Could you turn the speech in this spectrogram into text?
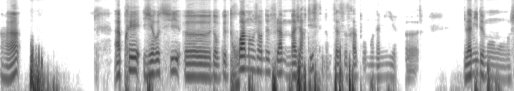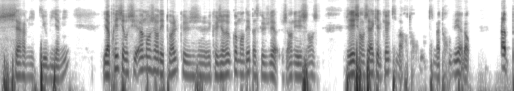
voilà. Après, j'ai reçu euh, donc trois mangeurs de flammes mage artiste. Donc ça, ce sera pour mon ami, euh, l'ami de mon cher ami Kiyobiyami. Et après, j'ai reçu un mangeur d'étoiles que j'ai recommandé parce que j'en ai échangé, j'ai échangé à quelqu'un qui m'a qui m'a trouvé. Alors, hop,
